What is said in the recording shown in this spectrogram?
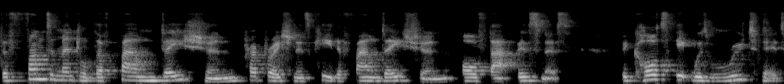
the fundamental, the foundation, preparation is key. The foundation of that business, because it was rooted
